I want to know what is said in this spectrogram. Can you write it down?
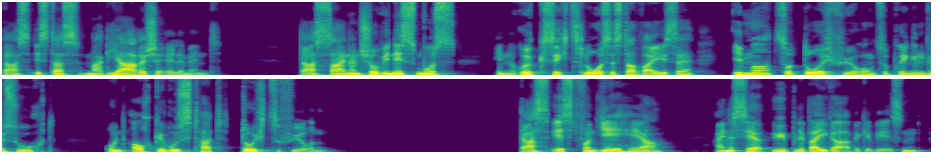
Das ist das magyarische Element, das seinen Chauvinismus in rücksichtslosester Weise immer zur Durchführung zu bringen gesucht und auch gewusst hat, durchzuführen. Das ist von jeher eine sehr üble Beigabe gewesen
